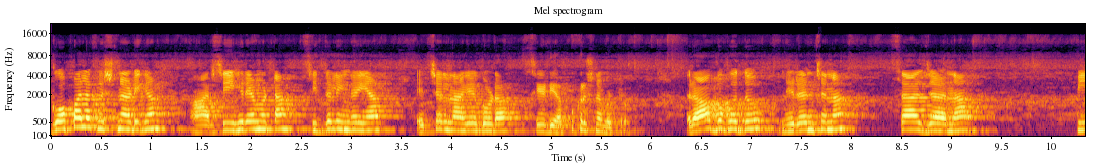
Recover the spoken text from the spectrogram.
Gopalakrishna Adiga R C Hiremath Siddalingaiah H L Nagegowda Sediyappa Krishna ಭಟ್ರು. ರಾವ್ ಬಹದ್ದೂರ್ ನಿರಂಜನ ಸಹಜನ ಪಿ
